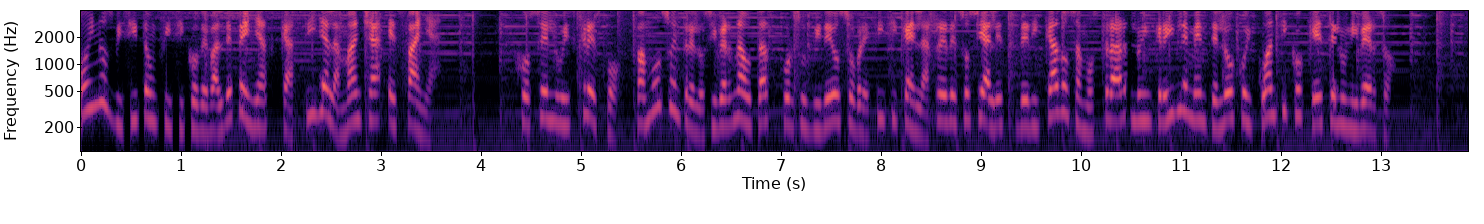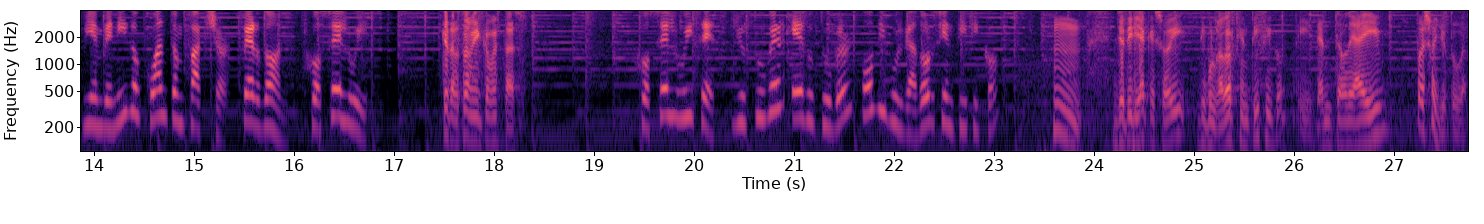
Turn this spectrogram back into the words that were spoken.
Hoy nos visita un físico de Valdepeñas, Castilla-La Mancha, España. José Luis Crespo, famoso entre los cibernautas por sus videos sobre física en las redes sociales, dedicados a mostrar lo increíblemente loco y cuántico que es el universo. Bienvenido Quantum Facture, perdón, José Luis. ¿Qué tal, Tommy? ¿Cómo estás? José Luis es youtuber, edutuber o divulgador científico. Hmm, yo diría que soy divulgador científico y dentro de ahí, pues soy youtuber.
